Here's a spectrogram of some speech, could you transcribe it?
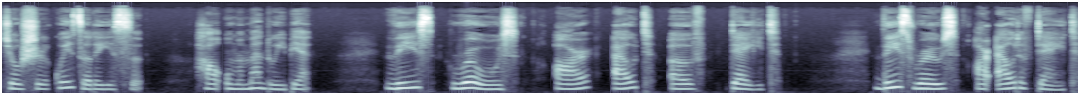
就是规则的意思。好，我们慢读一遍。These rules are out of date. These rules are out of date.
